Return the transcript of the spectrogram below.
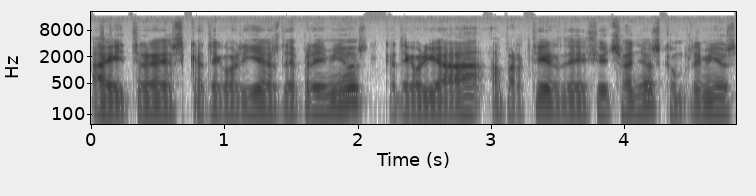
Hay tres categorías de premios. Categoría A a partir de 18 años con premios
